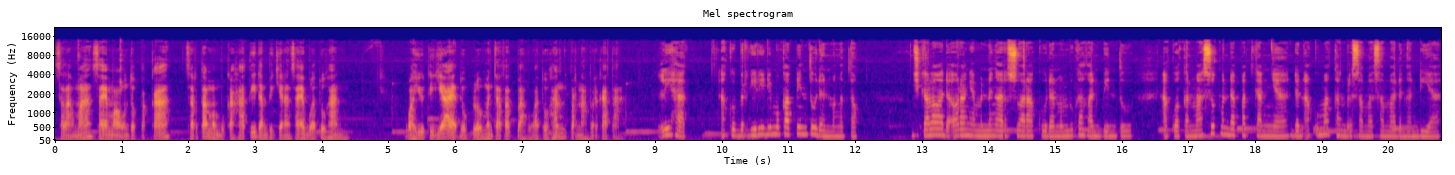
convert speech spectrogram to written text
Selama saya mau untuk peka, serta membuka hati dan pikiran saya buat Tuhan. Wahyu 3 ayat 20 mencatat bahwa Tuhan pernah berkata, Lihat, Aku berdiri di muka pintu dan mengetok. Jikalau ada orang yang mendengar suaraku dan membukakan pintu, aku akan masuk mendapatkannya dan aku makan bersama-sama dengan dia,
